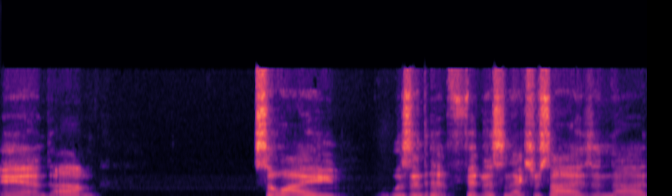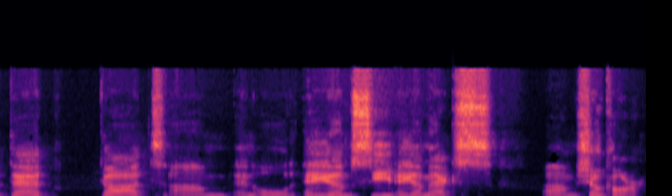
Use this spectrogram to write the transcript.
And um, so i was into fitness and exercise, and uh, dad got um, an old AMC AMX um, show car.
